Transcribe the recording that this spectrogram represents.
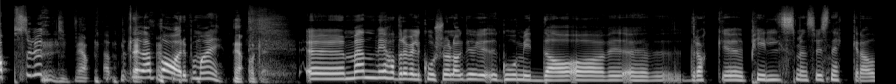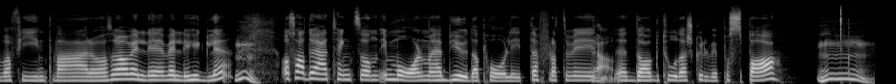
Absolutt! Ja, Det er bare på meg. ja okay. Eh, men vi hadde det veldig koselig og lagde god middag, og vi uh, drakk eh, pils mens vi snekra, det var fint vær, og så det var veldig, veldig hyggelig. Mm. Og så hadde jeg tenkt sånn, i morgen må jeg bjuda på lite, for at vi, Ja. dag to der skulle vi på spa. Mm.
